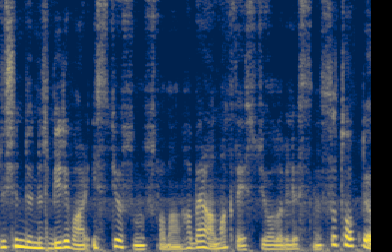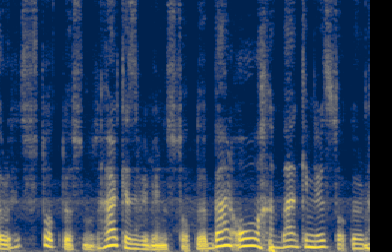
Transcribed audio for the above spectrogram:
düşündüğünüz biri var. istiyorsunuz falan. Haber almak da istiyor olabilirsiniz. Stokluyoruz. Stokluyorsunuz. Herkes birbirini stokluyor. Ben o ben kimleri stokluyorum.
